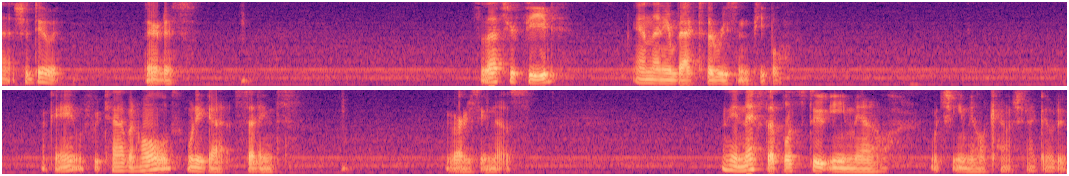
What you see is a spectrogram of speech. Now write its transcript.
That should do it. There it is. So that's your feed, and then you're back to the recent people. Okay, if we tab and hold, what do you got? Settings. We've already seen those. Okay, next up, let's do email. Which email account should I go to?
